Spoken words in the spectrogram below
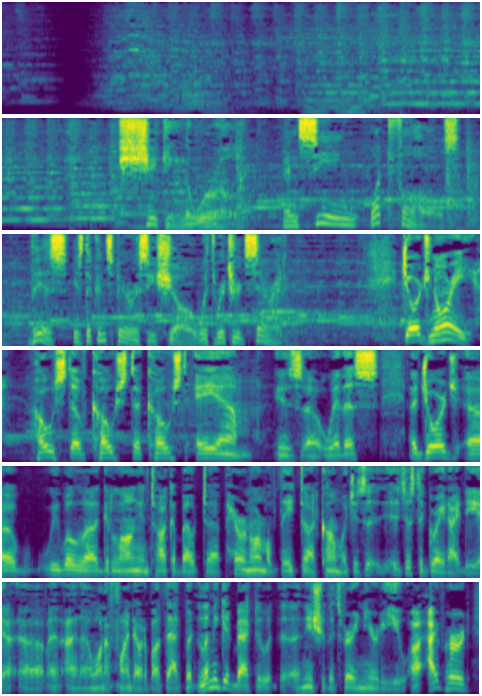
Shaking the world and seeing what falls. This is The Conspiracy Show with Richard Syrett. George Noory, host of Coast to Coast AM, is uh, with us. Uh, George, uh, we will uh, get along and talk about uh, paranormaldate.com, which is, is just a great idea, uh, and, and, I want to find out about that. But let me get back to an issue that's very near to you. I, have heard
